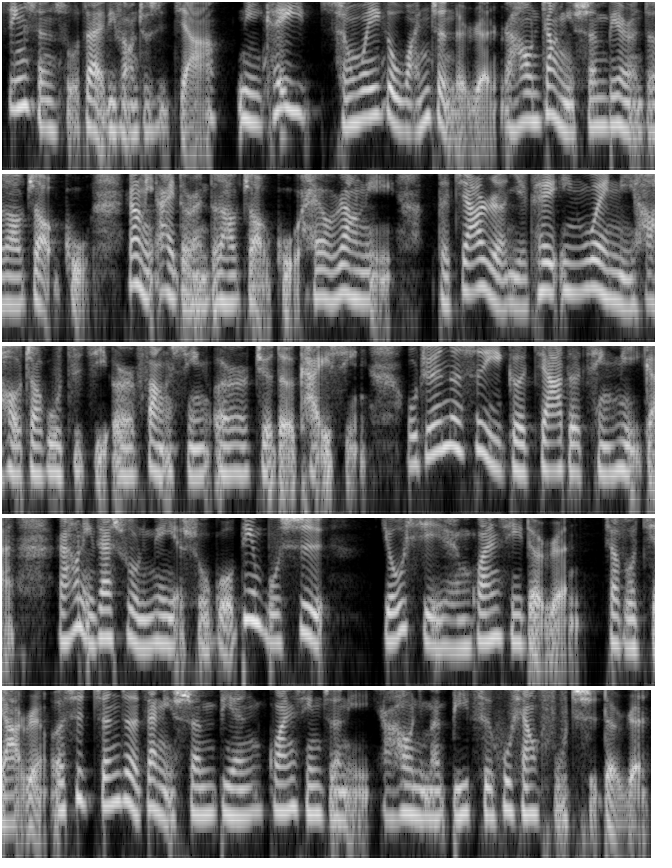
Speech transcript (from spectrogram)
精神所在的地方就是家，你可以成为一个完整的人，然后让你身边人得到照顾，让你爱的人得到照顾，还有让你的家人也可以因为你好好照顾自己而放心，而觉得开心。我觉得那是一个家的亲密感。然后你在书里面也说过，并不是有血缘关系的人叫做家人，而是真的在你身边关心着你，然后你们彼此互相扶持的人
